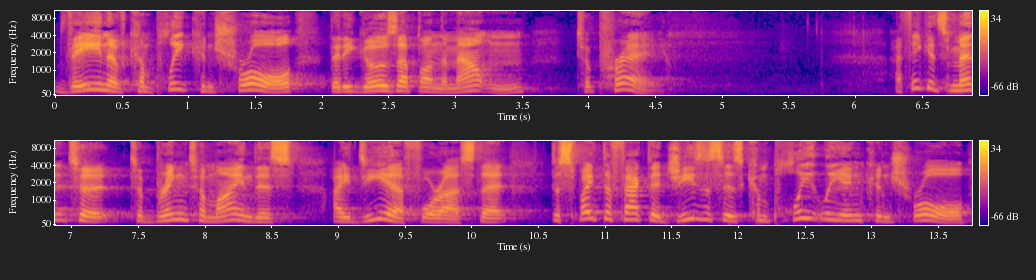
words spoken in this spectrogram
vein of complete control that he goes up on the mountain to pray. I think it's meant to, to bring to mind this idea for us that despite the fact that Jesus is completely in control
